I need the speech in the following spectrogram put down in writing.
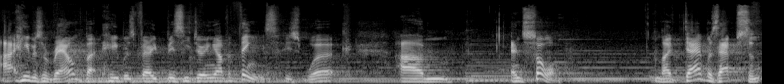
Uh, he was around, but he was very busy doing other things, his work, um, and so on. My dad was absent,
